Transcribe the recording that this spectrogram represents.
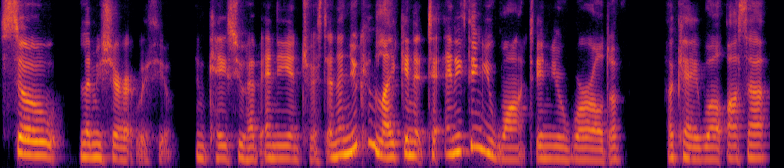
So let me share it with you in case you have any interest. And then you can liken it to anything you want in your world of, okay, well, Asa,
